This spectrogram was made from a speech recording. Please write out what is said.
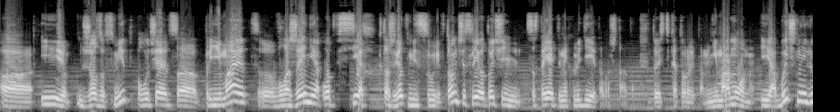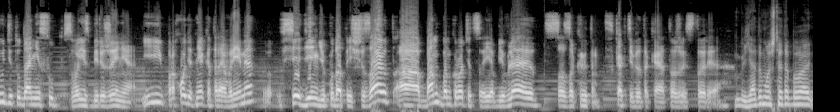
А, и Джозеф Смит, получается, принимает э, вложения от всех, кто живет в Миссури, в том числе от очень состоятельных людей этого штата, то есть которые там не мормоны. И обычные люди туда несут свои сбережения, и проходит некоторое время, все деньги куда-то исчезают, а банк банкротится и объявляется закрытым. Как тебе такая тоже история? Я думаю, что это было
